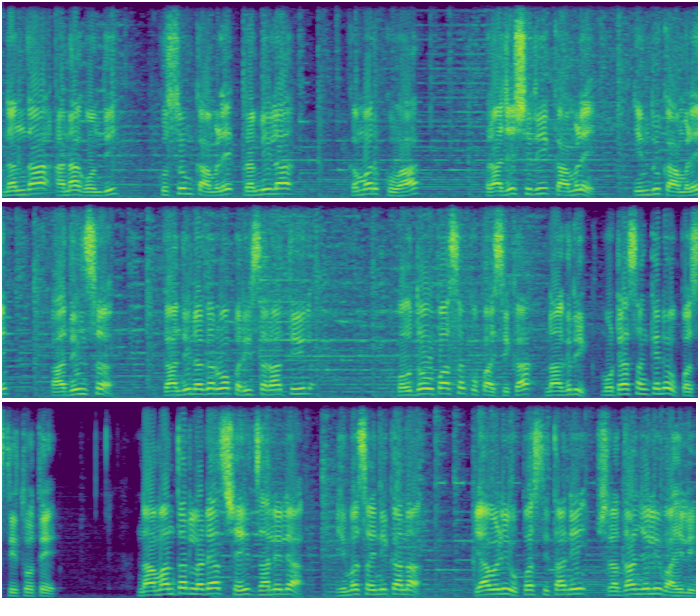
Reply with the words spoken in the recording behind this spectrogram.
नंदा अनागोंदी कुसुम कांबळे प्रमिला कमर कुहा राजश्री कांबळे इंदू कांबळे आदींसह गांधीनगर व परिसरातील बौद्ध उपासक उपासिका नागरिक मोठ्या संख्येने उपस्थित होते. नामांतर लढ्यात शहीद झालेल्या भीमसैनिकांना यावेळी उपस्थितांनी श्रद्धांजली वाहिली.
